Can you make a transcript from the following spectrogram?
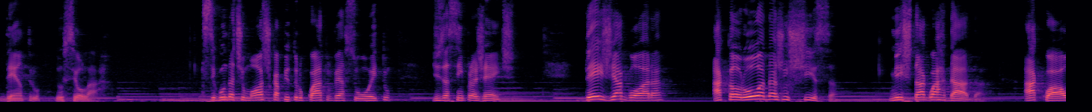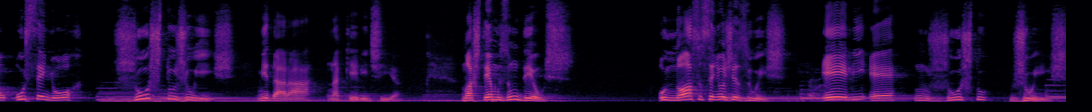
dentro do seu lar. 2 Timóteo capítulo 4, verso 8, diz assim para a gente: Desde agora a coroa da justiça me está guardada, a qual o Senhor, justo juiz, me dará naquele dia. Nós temos um Deus, o nosso Senhor Jesus, ele é um justo juiz.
